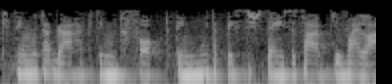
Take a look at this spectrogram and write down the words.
que tem muita garra, que tem muito foco, que tem muita persistência, sabe? Que vai lá,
